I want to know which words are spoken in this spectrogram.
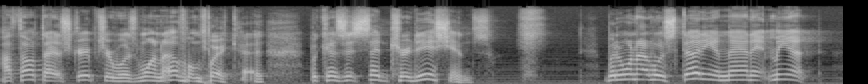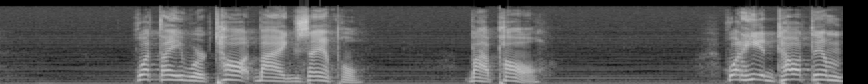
I thought that scripture was one of them because, because it said traditions. But when I was studying that, it meant what they were taught by example by Paul what he had taught them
